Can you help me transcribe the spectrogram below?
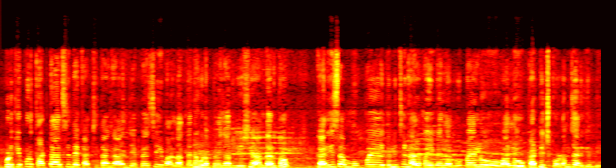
ఇప్పటికిప్పుడు కట్టాల్సిందే ఖచ్చితంగా అని చెప్పేసి వాళ్ళందరినీ కూడా ప్రెజర్ చేసి అందరితో కనీసం ముప్పై ఐదు నుంచి నలభై వేల రూపాయలు వాళ్ళు కట్టించుకోవడం జరిగింది.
